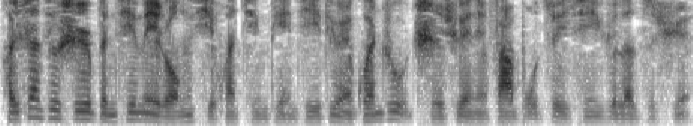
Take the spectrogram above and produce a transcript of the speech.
好以上就是本期内容喜欢请点击订阅关注持续为您发布最新娱乐资讯。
